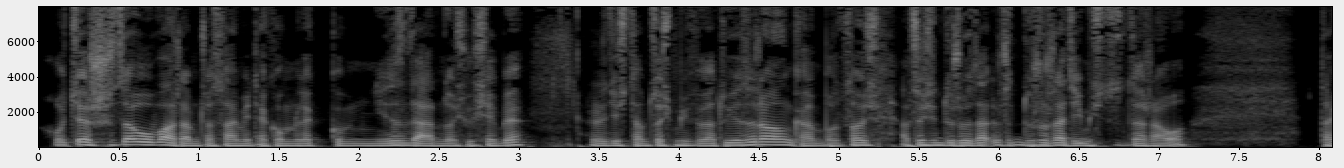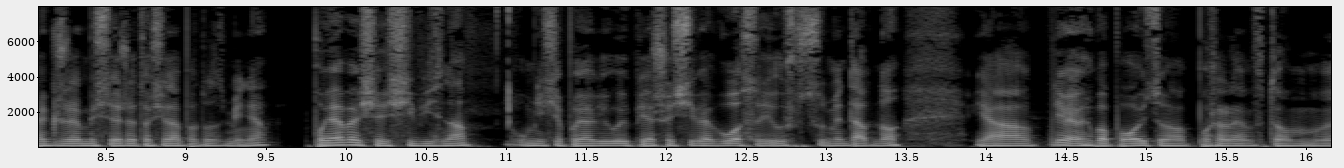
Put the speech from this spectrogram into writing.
Chociaż zauważam czasami taką lekką niezdarność u siebie, że gdzieś tam coś mi wylatuje z rąk albo coś, a wcześniej dużo, dużo rzadziej mi się to zdarzało. Także myślę, że to się na pewno zmienia. Pojawia się siwizna. U mnie się pojawiły pierwsze siwe włosy już w sumie dawno. Ja, nie wiem, chyba po ojcu poszedłem w tą y,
